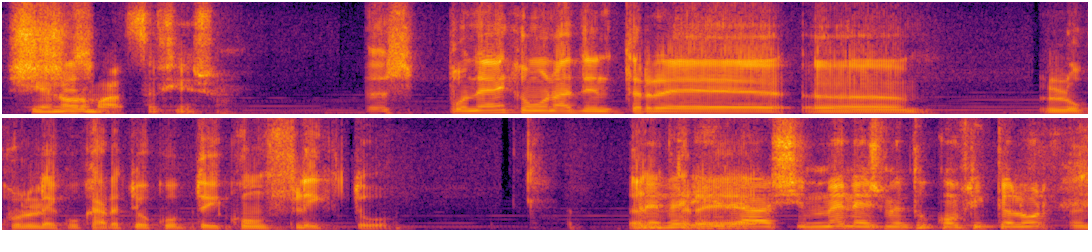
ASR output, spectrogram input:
Și e normal să fie așa. Spuneai că una dintre uh, lucrurile cu care te ocupi e conflictul. Prevenirea între... și managementul conflictelor, în...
